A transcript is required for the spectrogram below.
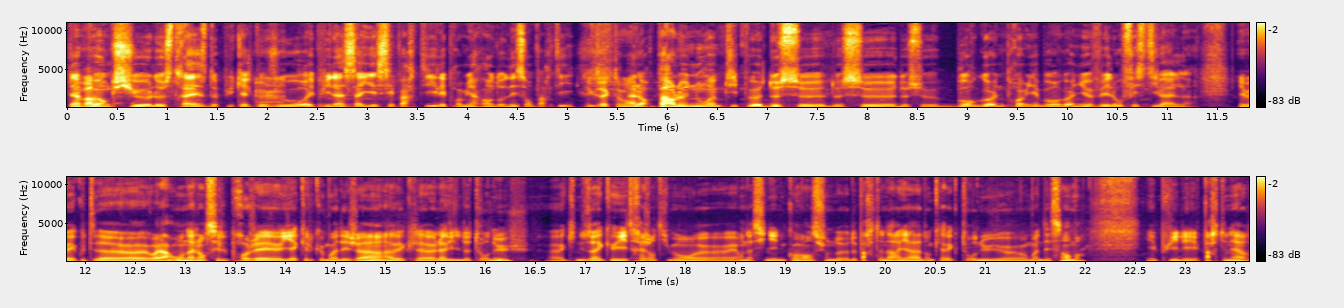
T'es un peu anxieux, le stress depuis quelques jours. Et puis là, ça y est, c'est parti. Les premières randonnées sont parties. Exactement. Alors, parle-nous un petit peu de ce, de ce, de ce Bourgogne, premier Bourgogne Vélo Festival Eh bien écoute, euh, voilà, on a lancé le projet euh, il y a quelques mois déjà avec la, ville de Tournu, euh, qui nous a accueillis très gentiment et on a signé une convention de, partenariat donc avec Tournu au mois de décembre. Et puis les partenaires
